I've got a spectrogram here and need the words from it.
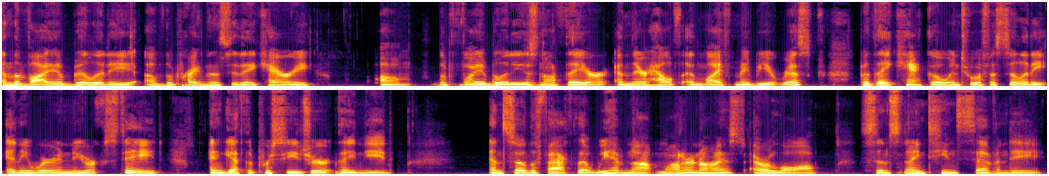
and the viability of the pregnancy they carry um, the viability is not there and their health and life may be at risk, but they can't go into a facility anywhere in New York State and get the procedure they need. And so the fact that we have not modernized our law since 1970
